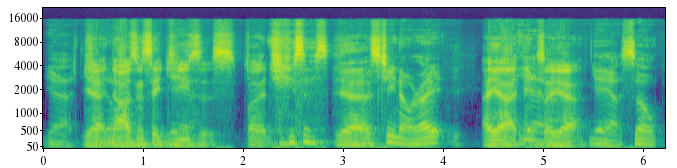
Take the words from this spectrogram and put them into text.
Yeah, Yeah. Chino? No, I was going to say Yeah. Jesus, but Jesus, Yeah. it was Chino, right? uh, yeah, I think so. Yeah. yeah. So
